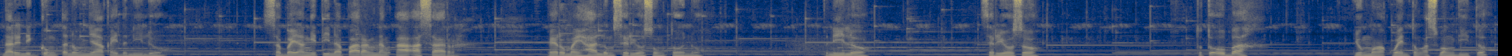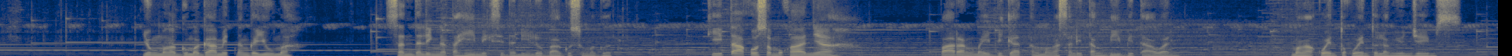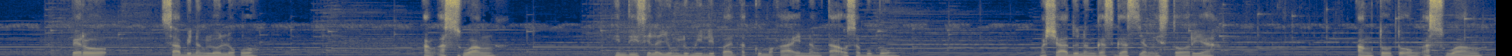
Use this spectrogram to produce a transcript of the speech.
Narinig kong tanong niya kay Danilo. Sabay ang ngiti na parang nang aasar, pero may halong seryosong tono. Danilo, seryoso. Totoo ba yung mga kwentong aswang dito? Yung mga gumagamit ng gayuma. Sandaling natahimik si Danilo bago sumagot. Kita ko sa mukha niya, parang may bigat ang mga salitang bibitawan. Mga kwento-kwento lang yun, James. Pero sabi ng lolo ko, ang aswang, hindi sila yung lumilipad at kumakain ng tao sa bubong. Masyado ng gasgas yung istorya. Ang totoong aswang,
